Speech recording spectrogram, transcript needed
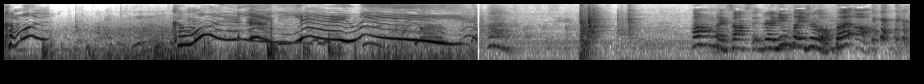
Come on. Come on. Yay! Wee! Oh, I'm exhausted. Girl, you played your little butt off.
